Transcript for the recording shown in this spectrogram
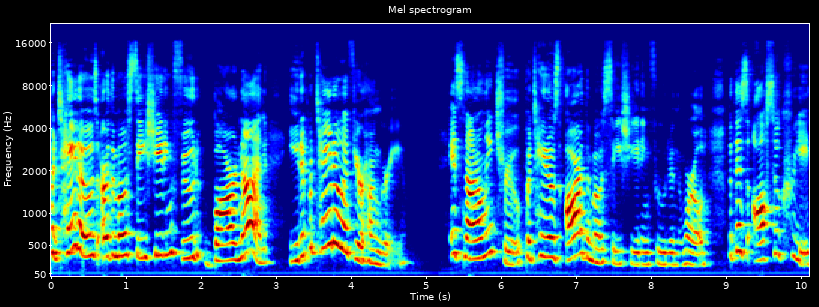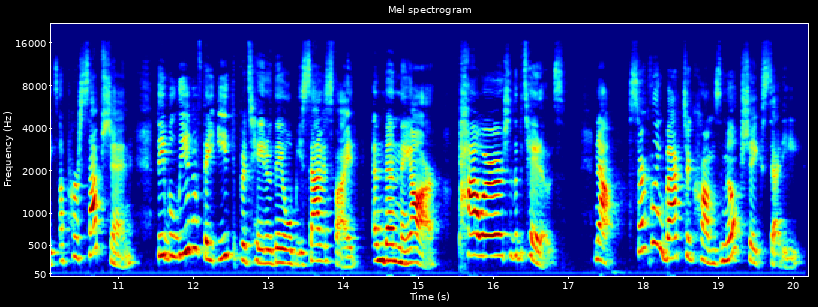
potatoes are the most satiating food, bar none. Eat a potato if you're hungry. It's not only true, potatoes are the most satiating food in the world, but this also creates a perception. They believe if they eat the potato, they will be satisfied, and then they are. Power to the potatoes. Now, circling back to Crum's milkshake study,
